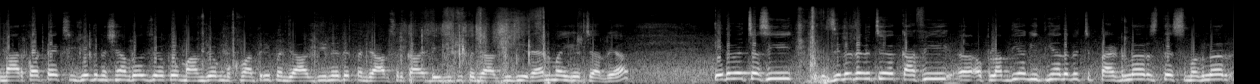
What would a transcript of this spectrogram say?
ਨਾਰਕੋਟਿਕਸ ਯੁੱਧ ਨਸ਼ਿਆਂ ਵਿਰੁੱਧ ਜੋ ਕਿ ਮਾਨਯੋਗ ਮੁੱਖ ਮੰਤਰੀ ਪੰਜਾਬ ਜੀ ਨੇ ਤੇ ਪੰਜਾਬ ਸਰਕਾਰ ਡੀਜੀਪੀ ਪੰਜਾਬ ਜੀ ਦੀ ਰਹਿਨਮਾਈ ਹੇਠ ਚੱਲ ਰਿਹਾ, ਇਹਦੇ ਵਿੱਚ ਅਸੀਂ ਜ਼ਿਲ੍ਹੇ ਦੇ ਵਿੱਚ ਕਾਫੀ ਉਪਲਬਧੀਆਂ ਕੀਤੀਆਂ ਦੇ ਵਿੱਚ ਪੈਡਲਰਸ ਤੇ ਸਮਗਲਰ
